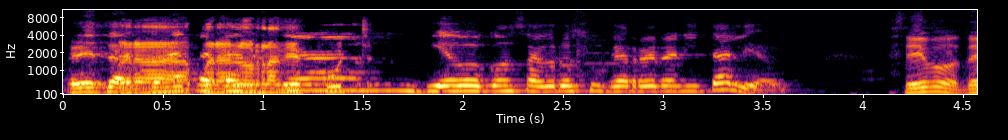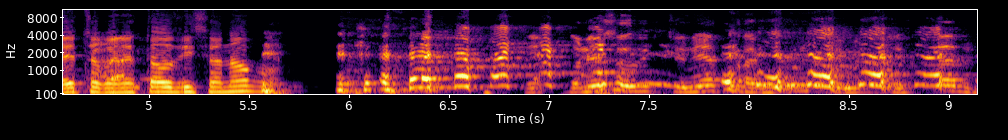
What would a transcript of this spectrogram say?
Pero esta- Para- para los radioescuchas. Diego consagró su carrera en Italia. Sí, pues, de hecho con esta audicionó, pues. Con eso audicioné hasta aceptaron.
